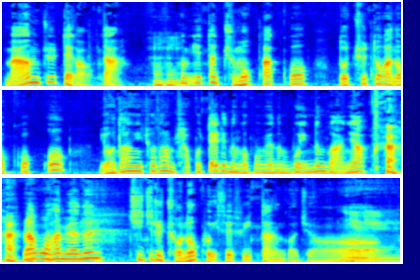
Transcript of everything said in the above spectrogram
마음 줄 데가 없다. 그럼 일단 주목받고 노출도가 높고, 어? 여당이 저 사람 자꾸 때리는 거 보면은 뭐 있는 거 아니야? 라고 하면은 지지를 줘놓고 있을 수 있다는 거죠. 예.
